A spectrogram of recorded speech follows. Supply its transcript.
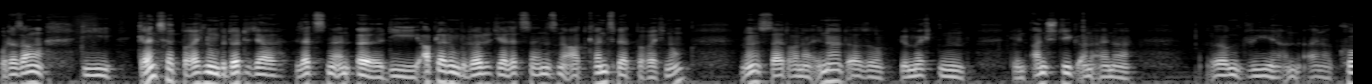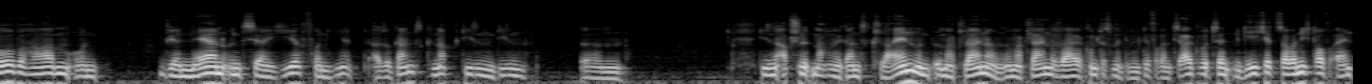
oder sagen wir, die Grenzwertberechnung bedeutet ja letzten äh, die Ableitung bedeutet ja letzten Endes eine Art Grenzwertberechnung. Ne, es sei daran erinnert, also wir möchten den Anstieg an einer irgendwie an einer Kurve haben und wir nähern uns ja hier von hier, also ganz knapp diesen, diesen, ähm, diesen Abschnitt machen wir ganz klein und immer kleiner und immer kleiner. Daher kommt das mit dem Differentialquotienten, gehe ich jetzt aber nicht drauf ein,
